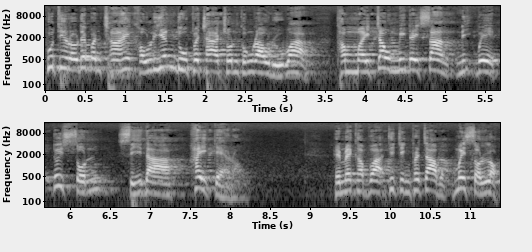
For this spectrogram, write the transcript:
ผู้ที่เราได้บัญชาให้เขาเลี้ยงดูประชาชนของเราหรือว่า ทำไมเจ้าไม่ได้สร้างนิเวศด้วยสนสีดาให้แก่เรา เห็นไหมครับว่าที่จริงพระเจ้าบอกไม่สนหรอก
